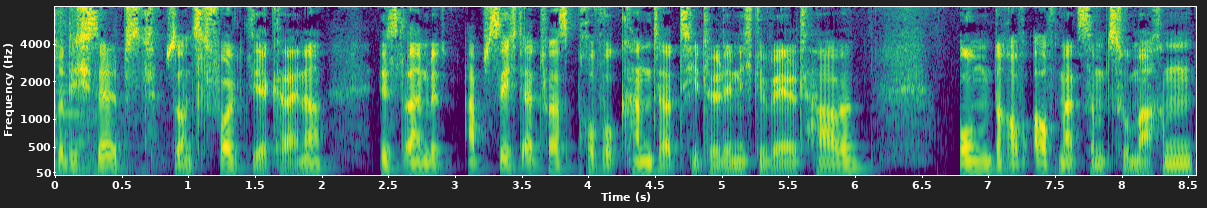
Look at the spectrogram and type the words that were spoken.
Führe dich selbst, sonst folgt dir keiner ist ein mit Absicht etwas provokanter Titel, den ich gewählt habe, um darauf aufmerksam zu machen,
